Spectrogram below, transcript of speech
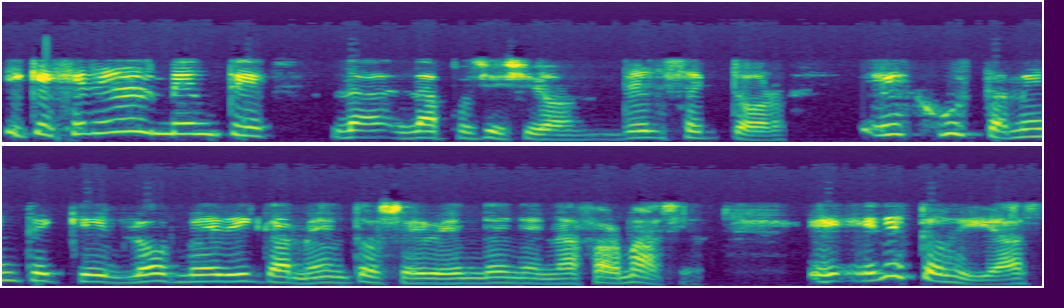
y que generalmente la, la posición del sector es justamente que los medicamentos se venden en las farmacias. Eh, en estos días,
